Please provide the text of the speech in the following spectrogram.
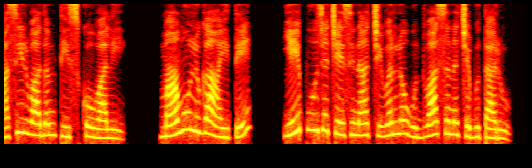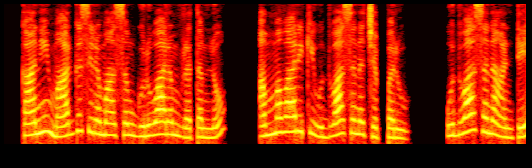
ఆశీర్వాదం తీసుకోవాలి. మామూలుగా అయితే ఏ పూజ చేసినా చివర్లో ఉద్వాసన చెబుతారు. కాని మార్గశిరమాసం గురువారం వ్రతంలో అమ్మవారికి ఉద్వాసన చెప్పరు. ఉద్వాసన అంటే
